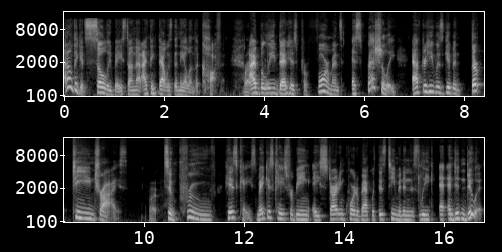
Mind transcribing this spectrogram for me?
I don't think it's solely based on that. I think that was the nail in the coffin. Right. I believe that his performance, especially after he was given 13 tries right. to prove his case, make his case for being a starting quarterback with this team and in this league, and, and didn't do it.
